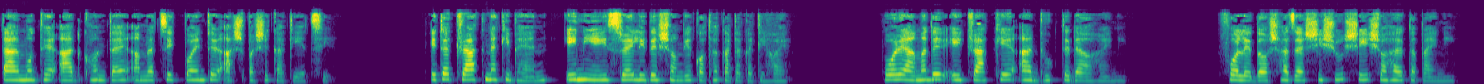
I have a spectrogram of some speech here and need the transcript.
তার মধ্যে আট ঘন্টায় আমরা চেকপয়েন্টের আশপাশে কাটিয়েছি। এটা ট্রাক নাকি ভ্যান? এ নিয়ে ইসরায়েলিদের সঙ্গে কথা কাটাকাটি হয়। পরে আমাদের এই ট্রাককে আর ঢুকতে দেওয়া হয়নি। ফলে দশ হাজার শিশু সেই সহায়তা পায়নি।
